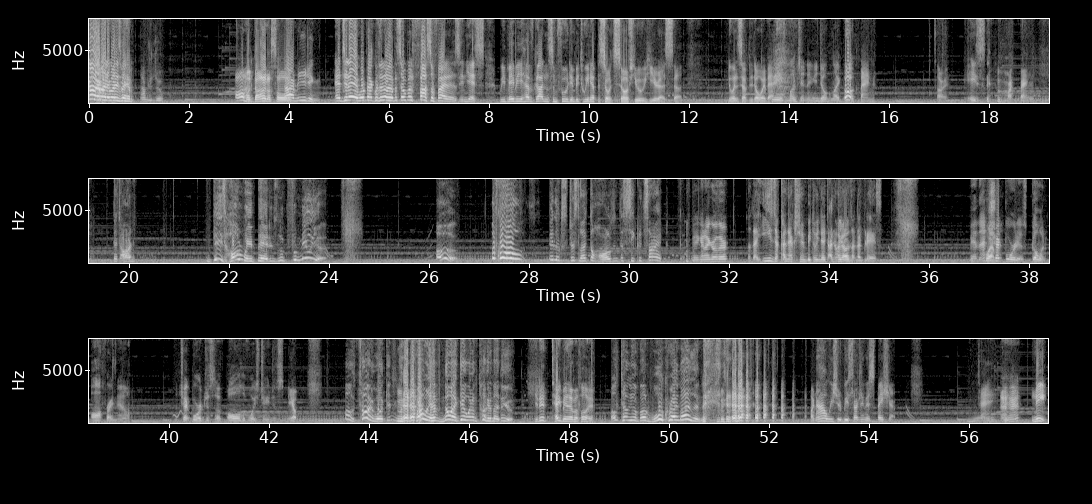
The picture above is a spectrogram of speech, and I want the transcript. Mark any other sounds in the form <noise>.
Alright, everybody's with him. I'm Juju. I'm a dinosaur. I'm eating. And today we're back with another episode with Fossil Fighters. And yes, we maybe have gotten some food in between episodes, so if you hear us uh, doing something, don't worry about He it. is munching and you don't like Oh! mukbang. Sorry. Is <laughs> mukbang. That's odd. These hallway patterns look familiar. Oh, of course! It looks just like the halls in the secret site. Okay, can I go there? So there is a connection between the dinosaurs and the place. Man, that Who am I? checkboard is going off right now. The checkboard just of all the voice changes. Yep. Oh, sorry, Walken. <laughs> You probably have no idea what I'm talking about, do you? You did take me there before. I'll tell you about War Crime Island. <laughs> <laughs> But now we should be searching this spaceship. Okay? Uh huh. Neat.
